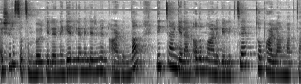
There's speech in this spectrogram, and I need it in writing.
aşırı satım bölgelerine gerilemelerinin ardından dipten gelen alımlarla birlikte toparlanmakta.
